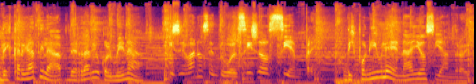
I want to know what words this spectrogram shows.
Descargate la app de Radio Colmena y llévanos en tu bolsillo siempre. Disponible en iOS y Android.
